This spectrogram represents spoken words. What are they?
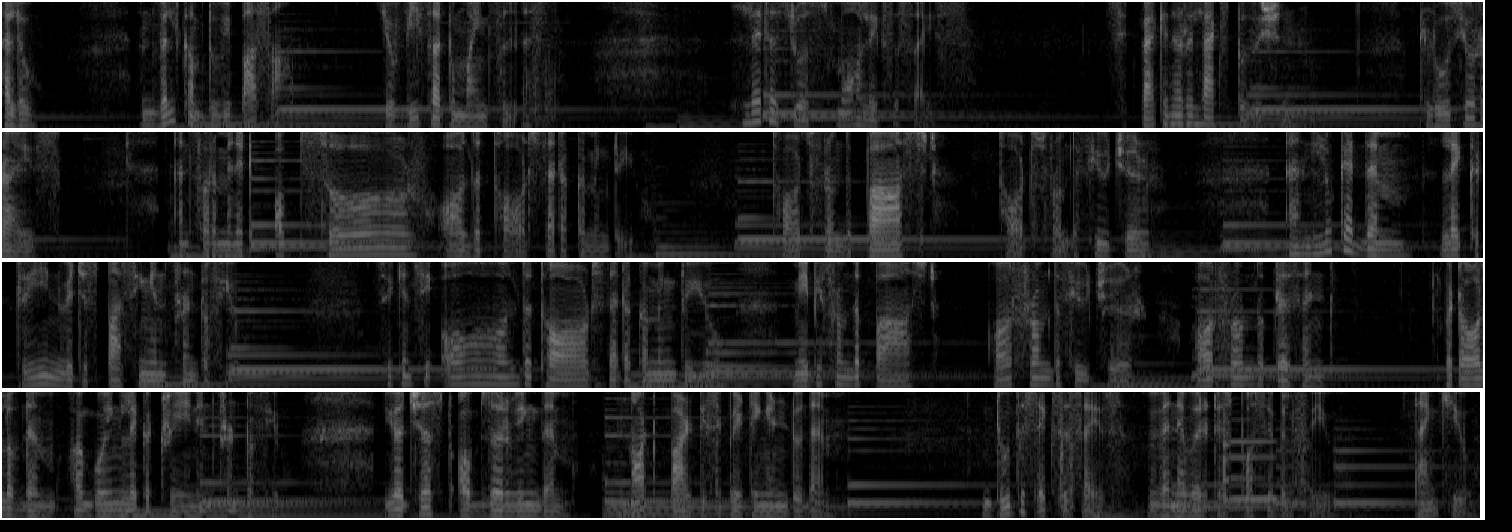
Hello, and welcome to Vipassana, your visa to mindfulness. Let us do a small exercise. Sit back in a relaxed position, close your eyes, and for a minute observe all the thoughts that are coming to you. Thoughts from the past, thoughts from the future, and look at them like a train which is passing in front of you. So you can see all the thoughts that are coming to you, maybe from the past, or from the future, or from the present, but all of them are going like a train in front of you. You are just observing them, not participating into them. Do this exercise whenever it is possible for you. Thank you.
